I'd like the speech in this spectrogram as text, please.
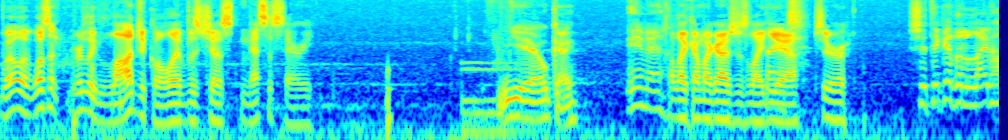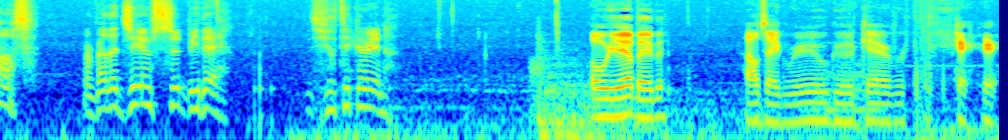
Well, it wasn't really logical. It was just necessary. Yeah, okay. Hey, man. I like how my guy's just like, yeah, Thanks. sure. Should take her to the lighthouse. My brother James should be there. He'll take her in. Oh yeah, baby. I'll take real good care of her.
